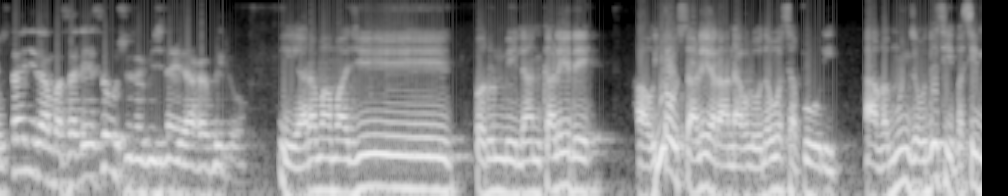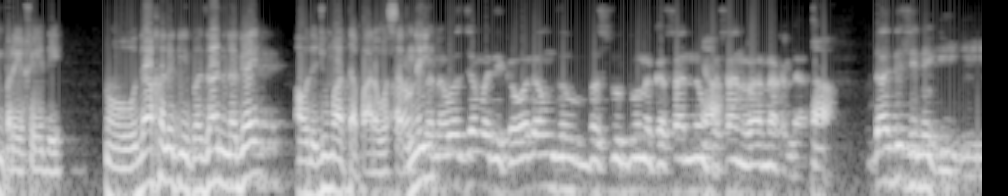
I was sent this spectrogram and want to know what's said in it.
استاد جی دا مسلې څه وشو د بجلی دا غبیلو یاره ماما جی پرون میلان کړی دی او یو سړی رانغلو د وسه پوری هغه مونږ او دسی پسیم پرې خې دی نو دا خلک په ځان لګای او د جمعه ته پاره وسر نه نو جمع دي کوله هم بس دونه کسان نو کسان را نغله دا د څه نه کیږي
